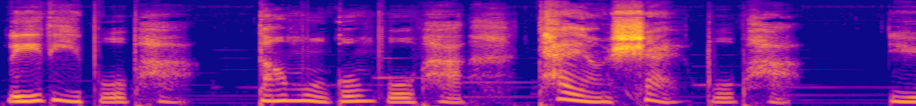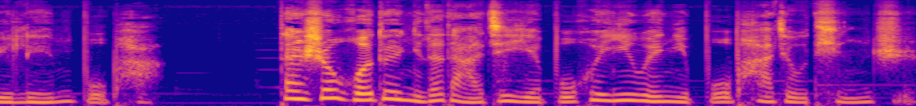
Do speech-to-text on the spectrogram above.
离地不怕，当木工不怕，太阳晒不怕，雨淋不怕，但生活对你的打击也不会因为你不怕就停止。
